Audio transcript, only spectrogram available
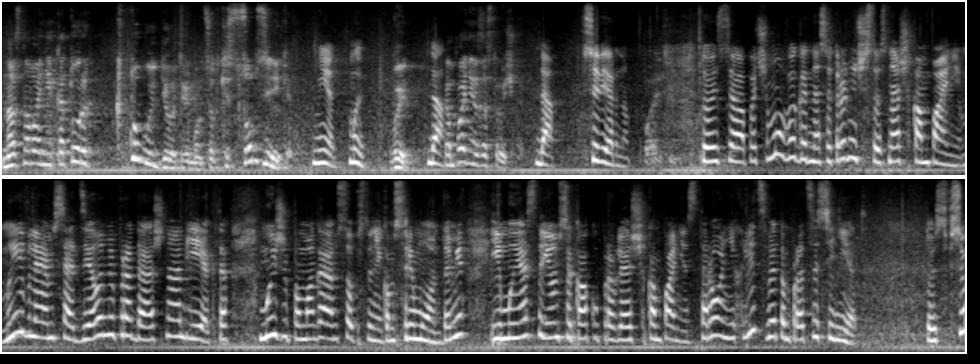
на основании которых кто будет делать ремонт? Все-таки собственники? Нет, мы. Вы. Да. Компания-застройщика. Да, все верно. Пойдем. То есть, а, почему выгодно сотрудничество с нашей компанией? Мы являемся отделами продаж на объектах, мы же помогаем собственникам с ремонтами, и мы остаемся как управляющая компания. Сторонних лиц в этом процессе нет. То есть все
